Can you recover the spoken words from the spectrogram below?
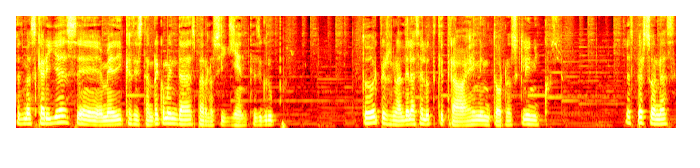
Las mascarillas eh, médicas están recomendadas para los siguientes grupos. Todo el personal de la salud que trabaje en entornos clínicos. Las personas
